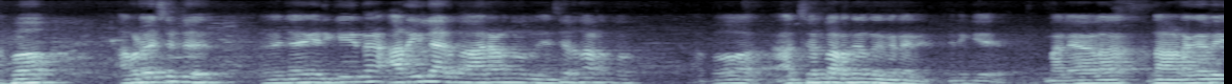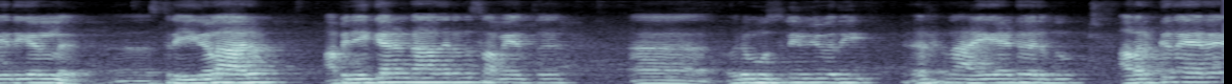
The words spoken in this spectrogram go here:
അപ്പൊ അവിടെ വെച്ചിട്ട് ഞാൻ എനിക്ക് അറിയില്ലായിരുന്നു ആരാണെന്ന് ഞാൻ ചെറുതാണപ്പോ അപ്പോ. അച്ഛൻ പറഞ്ഞത് ഇങ്ങനെ എനിക്ക് മലയാള നാടകവേദികളിൽ സ്ത്രീകൾ ആരും അഭിനയിക്കാനുണ്ടാകുന്ന സമയത്ത് ഒരു മുസ്ലിം യുവതി നായികയായിട്ട് വരുന്നു. അവർക്ക് നേരെ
